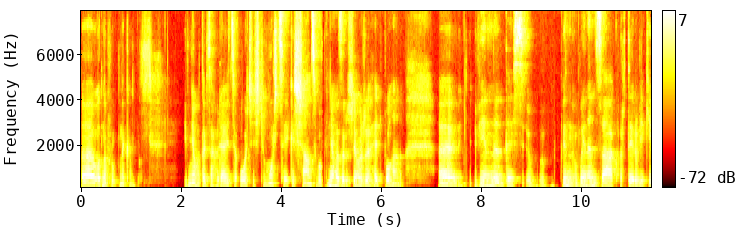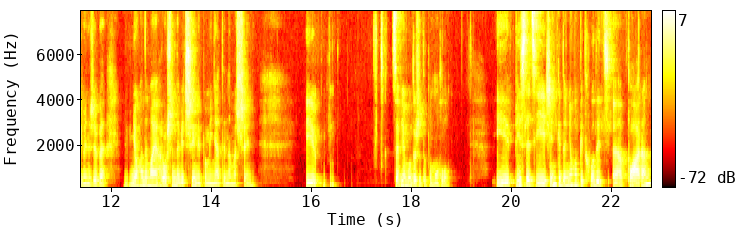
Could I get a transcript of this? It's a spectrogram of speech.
е, одногрупникам. І в нього так загоряються очі, що може це якийсь шанс, бо в нього з грошима вже геть погано. Е, Він десь він винен за квартиру, в якій він живе. В нього немає грошей навіть шини поміняти на машині. І це б йому дуже допомогло. І після цієї жінки до нього підходить е, пара,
